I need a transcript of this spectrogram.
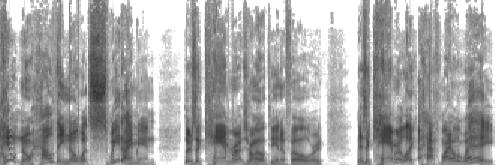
I don't know how they know what suite I'm in. There's a camera. Talking about the NFL, right? There's a camera like a half mile away,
